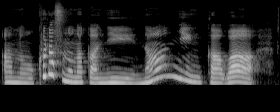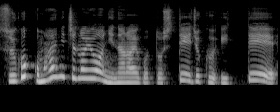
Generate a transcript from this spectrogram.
あの、クラスの中に何人かは、すごく毎日のように習い事して塾行って、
